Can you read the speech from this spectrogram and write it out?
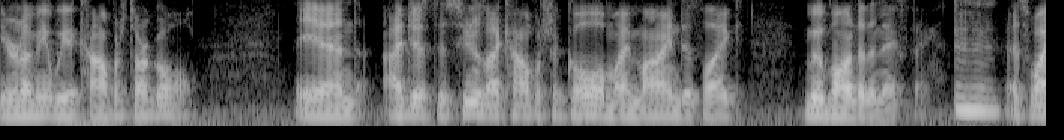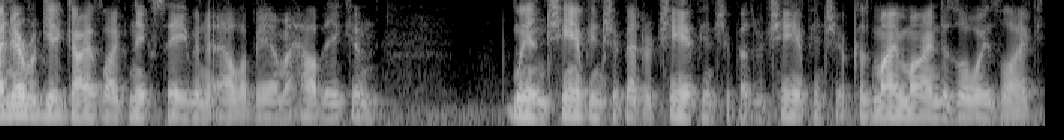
You know what I mean? We accomplished our goal, and I just as soon as I accomplish a goal, my mind is like, move on to the next thing. Mm-hmm. That's why I never get guys like Nick Saban at Alabama how they can win championship after championship after championship because my mind is always like,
